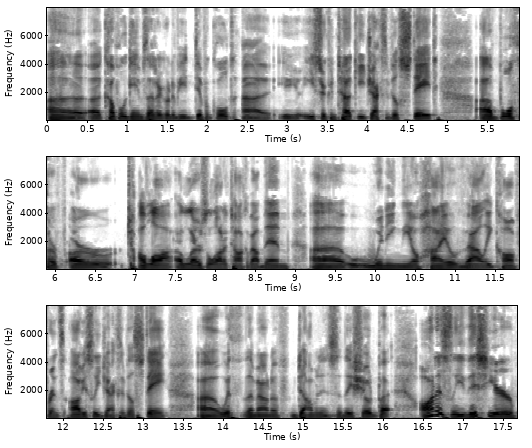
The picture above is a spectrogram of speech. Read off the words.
uh, a couple of games that are going to be difficult. Uh, Eastern Kentucky, Jacksonville State, uh, both are are a lot. Uh, there's a lot of talk about them uh, winning the Ohio Valley Conference. Obviously, Jacksonville State with the amount of dominance that they showed, but honestly, this year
